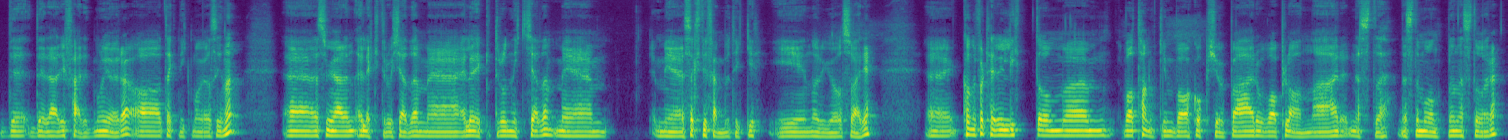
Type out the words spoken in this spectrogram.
dere er i ferd med å gjøre av Teknikkmagasinet. Eh, som jo er en elektrokjede med, elektronikkjede med, med 65 butikker i Norge og Sverige. Eh, kan du fortelle litt om hva tanken bak oppkjøpet er, og hva planene er neste, neste månedene, neste året?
